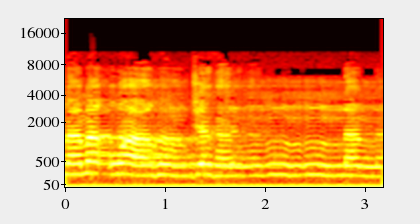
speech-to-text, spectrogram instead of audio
مأواهم جهنم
